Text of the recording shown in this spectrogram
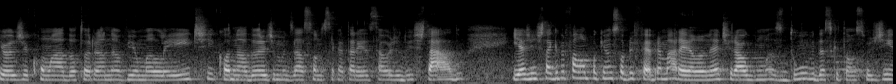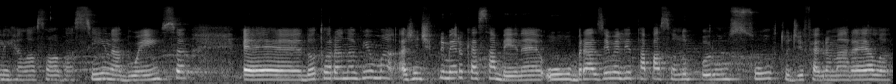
aqui hoje com a doutora Ana Vilma Leite, coordenadora de imunização da Secretaria de Saúde do Estado. E a gente está aqui para falar um pouquinho sobre febre amarela, né? Tirar algumas dúvidas que estão surgindo em relação à vacina, à doença. É, doutora Ana Vilma, a gente primeiro quer saber, né? O Brasil ele está passando por um surto de febre amarela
